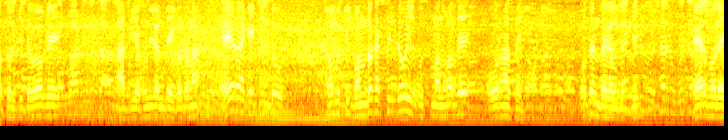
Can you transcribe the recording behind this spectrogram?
অতর্কিতভাবে আজ শুনলাম যে এই ঘটনা। এর আগে কিন্তু সমিতি বন্ধ কাটছিল ওই উসমান হবে ওর হাসে। ওতেন দেখাল করছে। এরপরে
